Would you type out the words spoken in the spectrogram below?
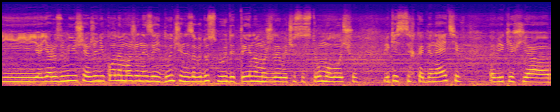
і я розумію, що я вже ніколи може не зайду чи не заведу свою дитину, можливо, чи сестру молодшу в якийсь з цих кабінетів, в яких я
